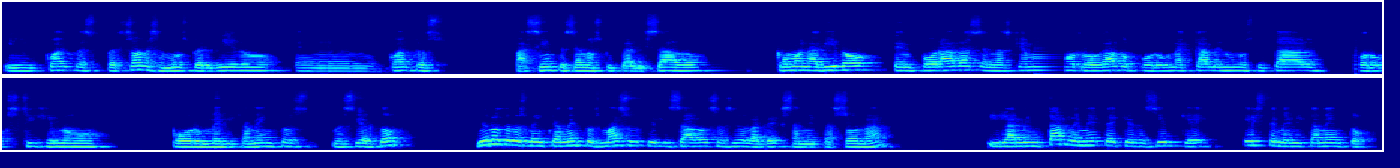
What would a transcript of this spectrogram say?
y cuántas personas hemos perdido, eh, cuántos pacientes se han hospitalizado, cómo han habido temporadas en las que hemos rogado por una cama en un hospital, por oxígeno, por medicamentos, ¿no es cierto? Y uno de los medicamentos más utilizados ha sido la dexametasona, y lamentablemente hay que decir que este medicamento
